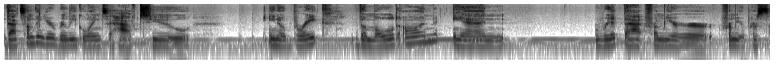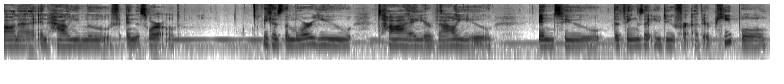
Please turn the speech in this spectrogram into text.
that's something you're really going to have to you know break the mold on and rip that from your from your persona and how you move in this world because the more you tie your value into the things that you do for other people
